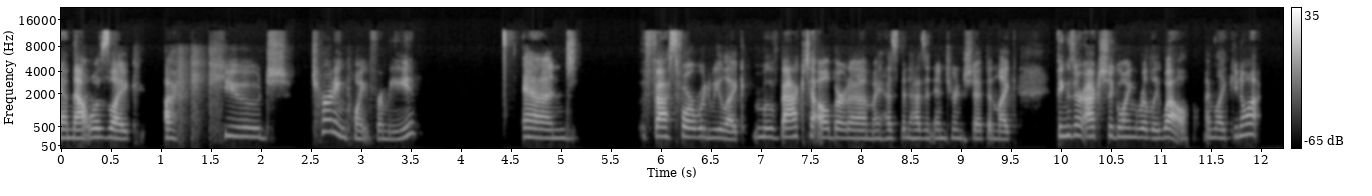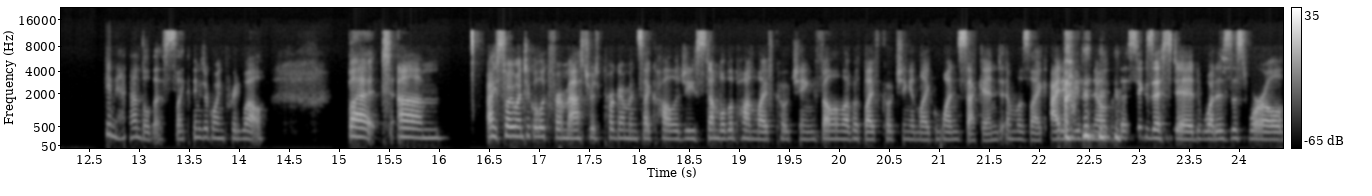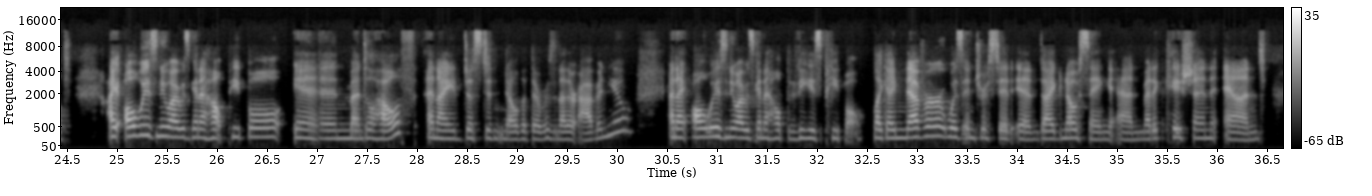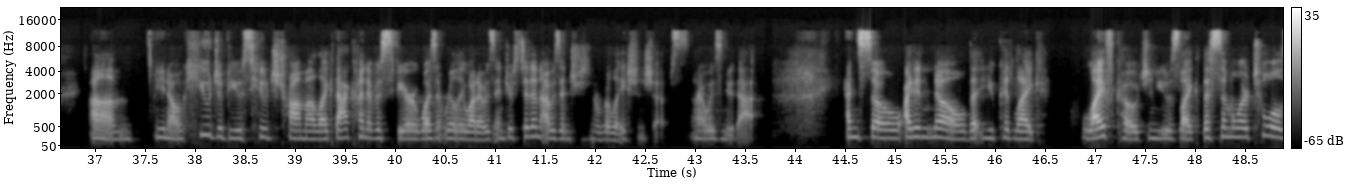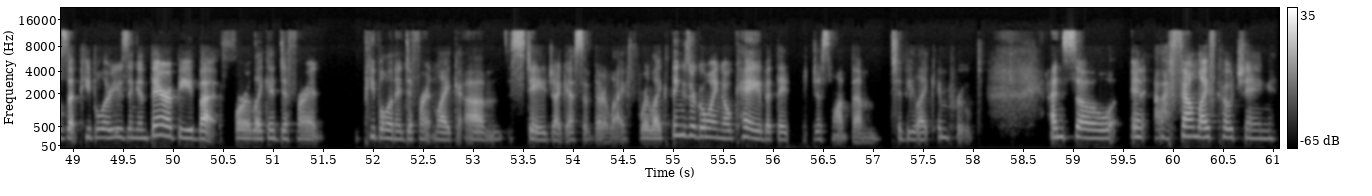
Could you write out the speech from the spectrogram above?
And that was like a huge turning point for me. And fast forward, we like move back to Alberta. My husband has an internship and like things are actually going really well. I'm like, you know what? I can handle this. Like things are going pretty well. But um I so I went to go look for a master's program in psychology, stumbled upon life coaching, fell in love with life coaching in like one second and was like, I didn't even know that this existed. What is this world? I always knew I was going to help people in mental health and I just didn't know that there was another avenue. And I always knew I was going to help these people. Like I never was interested in diagnosing and medication and um, you know, huge abuse, huge trauma, like that kind of a sphere wasn't really what I was interested in. I was interested in relationships and I always knew that. And so I didn't know that you could like life coach and use like the similar tools that people are using in therapy, but for like a different people in a different like um stage, I guess, of their life where like things are going okay, but they just want them to be like improved. And so I found life coaching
